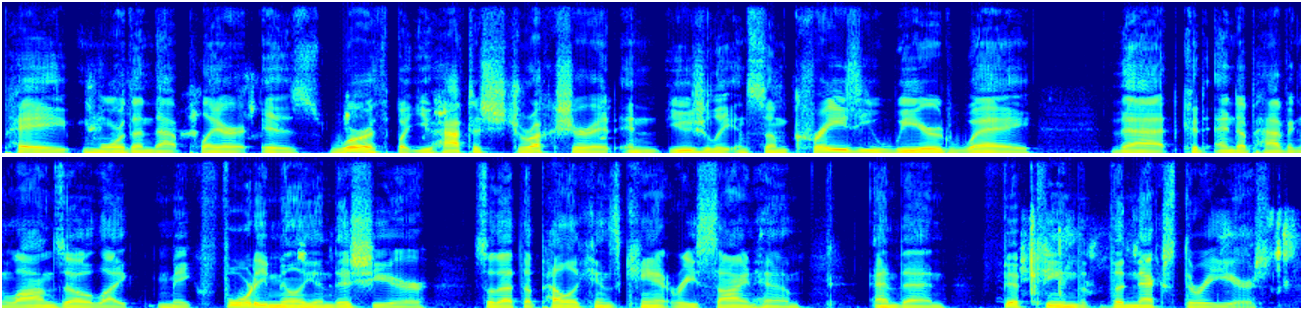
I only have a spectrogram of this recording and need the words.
pay more than that player is worth, but you have to structure it and usually in some crazy weird way that could end up having Lonzo like make 40 million this year so that the Pelicans can't re-sign him and then 15 the next 3 years.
